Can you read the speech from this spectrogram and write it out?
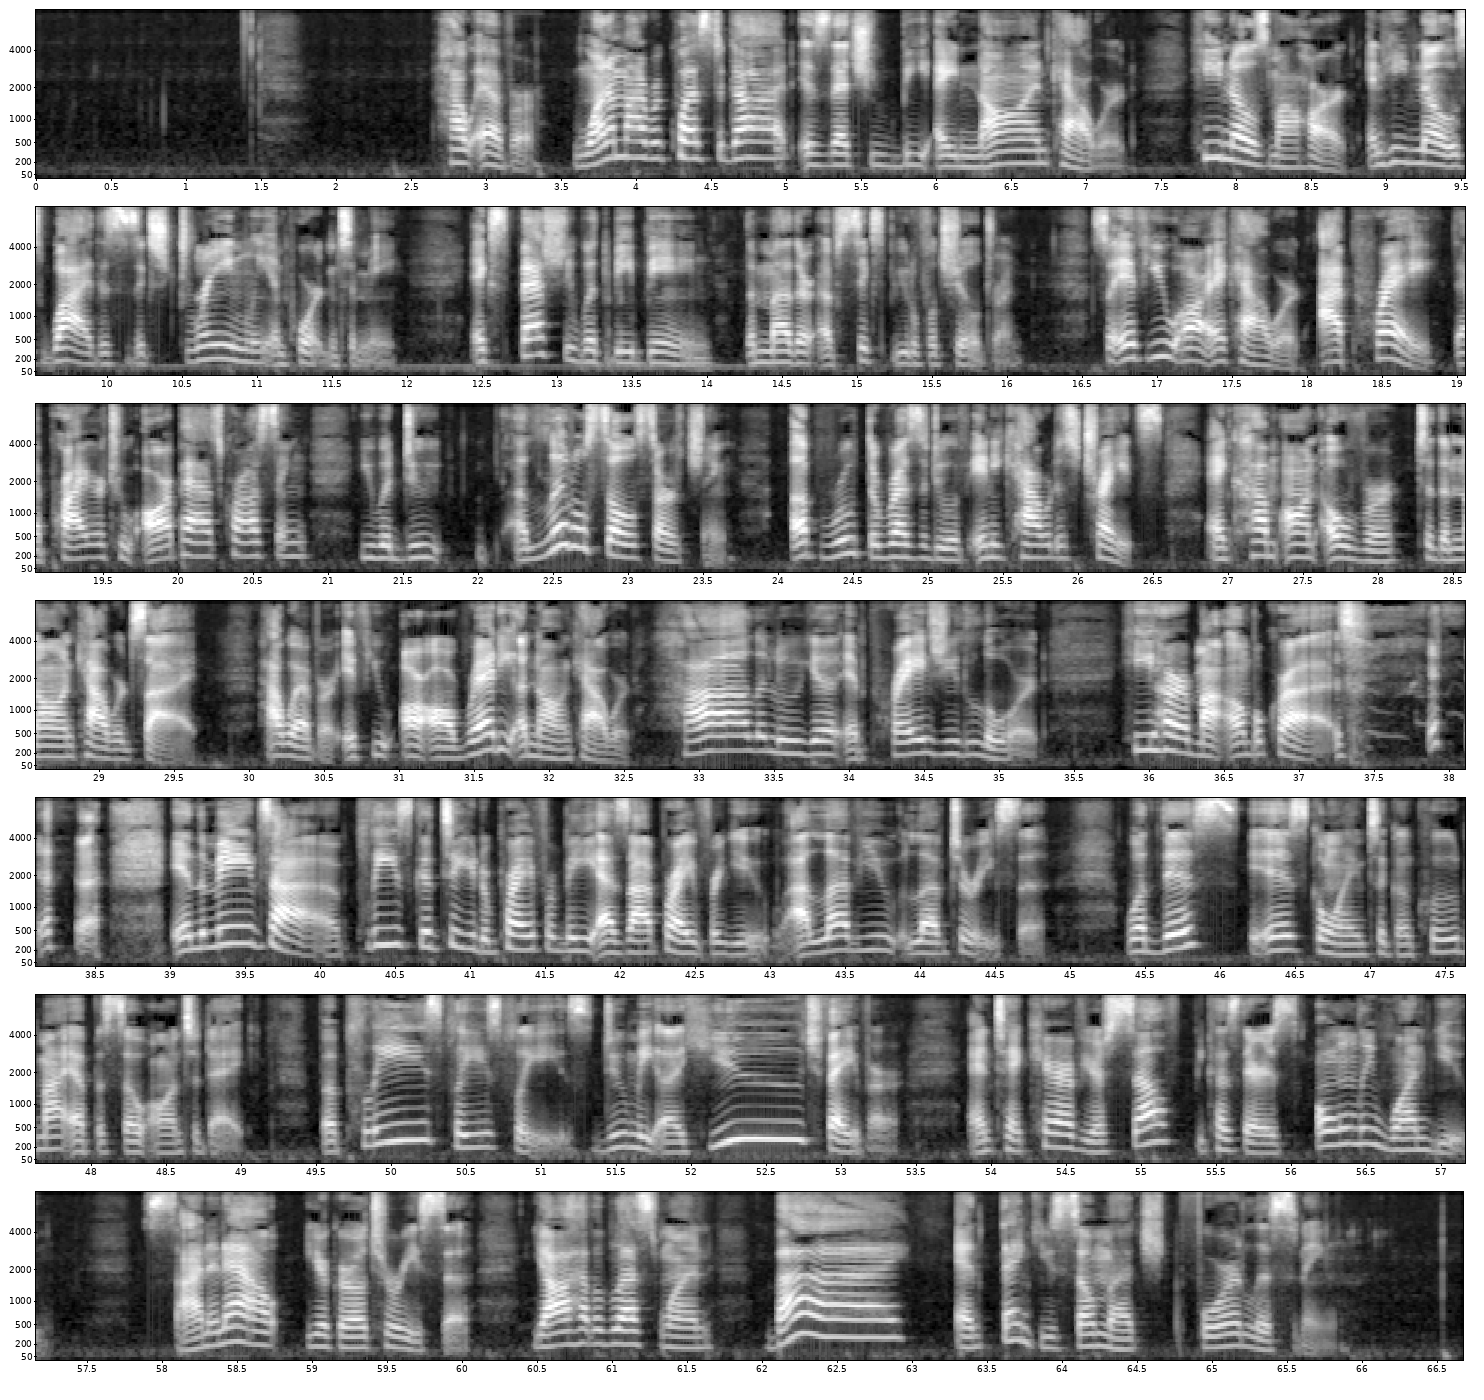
However, one of my requests to God is that you be a non coward. He knows my heart and He knows why this is extremely important to me especially with me being the mother of six beautiful children. So if you are a coward, I pray that prior to our paths crossing, you would do a little soul searching, uproot the residue of any cowardice traits, and come on over to the non coward side. However, if you are already a non coward, hallelujah and praise ye the Lord. He heard my humble cries. In the meantime, please continue to pray for me as I pray for you. I love you. Love Teresa. Well, this is going to conclude my episode on today. But please, please, please do me a huge favor and take care of yourself because there is only one you. Signing out, your girl Teresa. Y'all have a blessed one. Bye. And thank you so much for listening.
